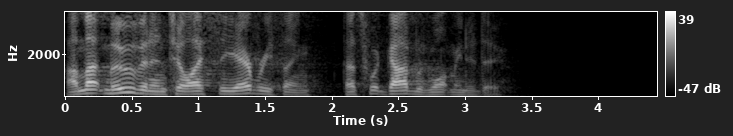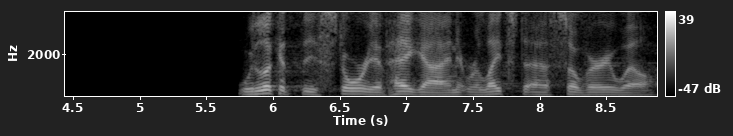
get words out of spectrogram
I'm not moving until I see everything. That's what God would want me to do. We look at the story of Haggai, and it relates to us so very well.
